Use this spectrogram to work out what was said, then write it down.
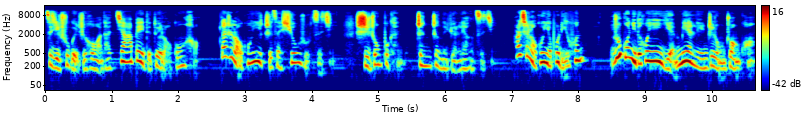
自己出轨之后啊，她加倍的对老公好，但是老公一直在羞辱自己，始终不肯真正的原谅自己，而且老公也不离婚。如果你的婚姻也面临这种状况，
